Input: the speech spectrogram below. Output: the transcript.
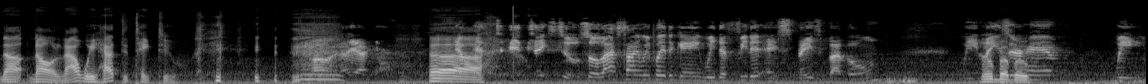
No, no, now we had to take two. Oh, yeah. yeah. uh, it, it takes two. So last time we played the game, we defeated a space baboon. We Moon laser baboon. him. We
